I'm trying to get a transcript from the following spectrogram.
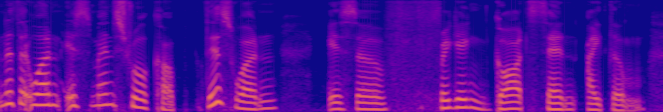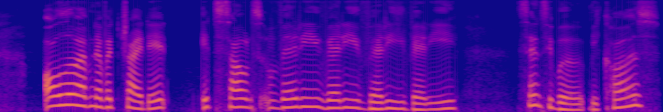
And the third one is menstrual cup. This one is a frigging godsend item. Although I've never tried it, it sounds very, very, very, very sensible because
